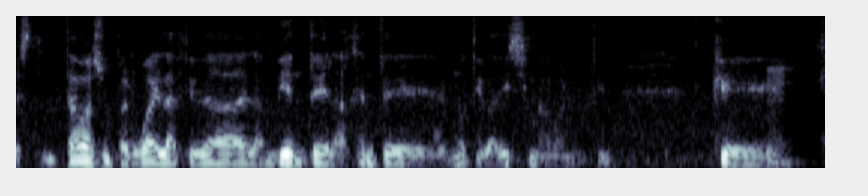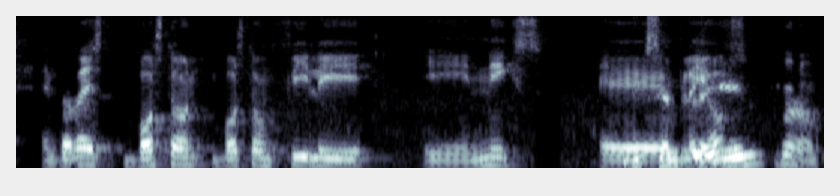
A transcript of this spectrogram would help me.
Estaba súper guay la ciudad, el ambiente, la gente motivadísima, bueno, en fin. Que Mm. Entonces, Boston, Boston, Philly y Knicks, eh, Knicks en playoffs, play-in, Bueno,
